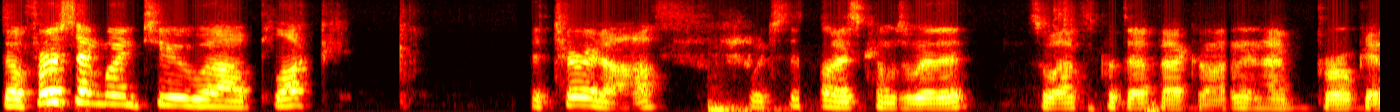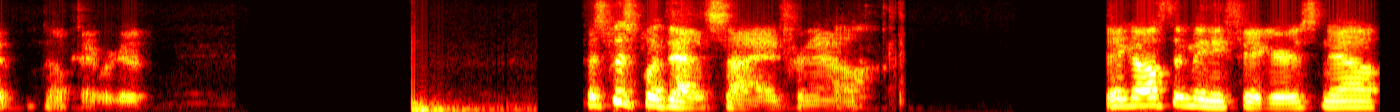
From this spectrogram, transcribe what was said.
so first i'm going to uh, pluck the turret off which this always comes with it so i'll have to put that back on and i broke it okay we're good let's just put that aside for now take off the minifigures now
